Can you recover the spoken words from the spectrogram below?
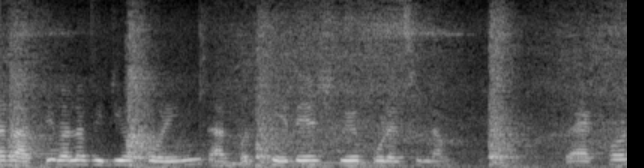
আর রাত্রিবেলা ভিডিও করিনি, তারপর খেয়ে দিয়ে শুয়ে পড়েছিলাম। তো এখন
